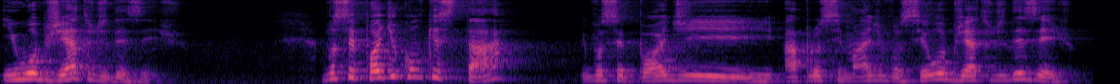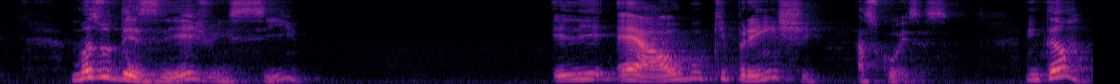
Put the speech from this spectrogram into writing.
e o objeto de desejo. Você pode conquistar e você pode aproximar de você o objeto de desejo. Mas o desejo em si, ele é algo que preenche as coisas. Então,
